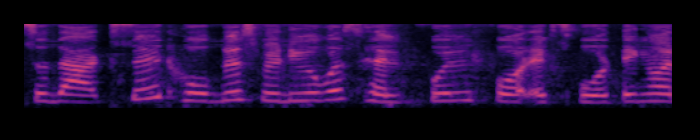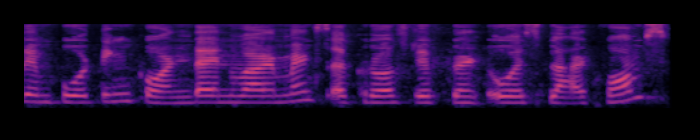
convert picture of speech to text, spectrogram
So that's it. Hope this video was helpful for exporting or importing Conda environments across different OS platforms.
